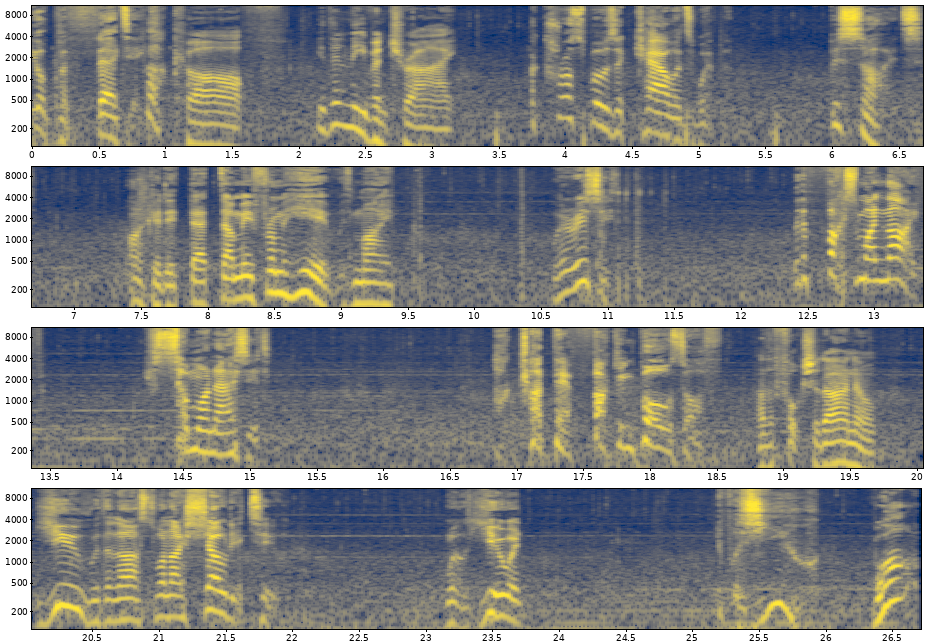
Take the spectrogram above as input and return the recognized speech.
You're pathetic. Fuck off. You didn't even try. A crossbow's a coward's weapon. Besides, I could hit that dummy from here with my... Where is it? Where the fuck's my knife? If someone has it, I'll cut their fucking balls off. How the fuck should I know? You were the last one I showed it to. Well, you and... It was you. What?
